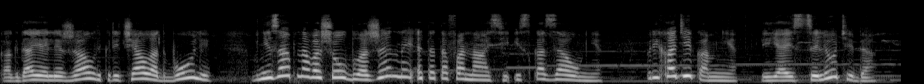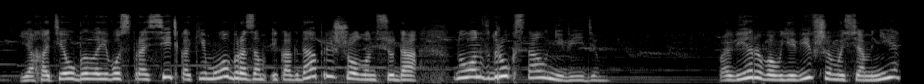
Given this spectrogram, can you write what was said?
Когда я лежал и кричал от боли, внезапно вошел блаженный этот Афанасий и сказал мне — Приходи ко мне, и я исцелю тебя». Я хотел было его спросить, каким образом и когда пришел он сюда, но он вдруг стал невидим. Поверовав явившемуся мне,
